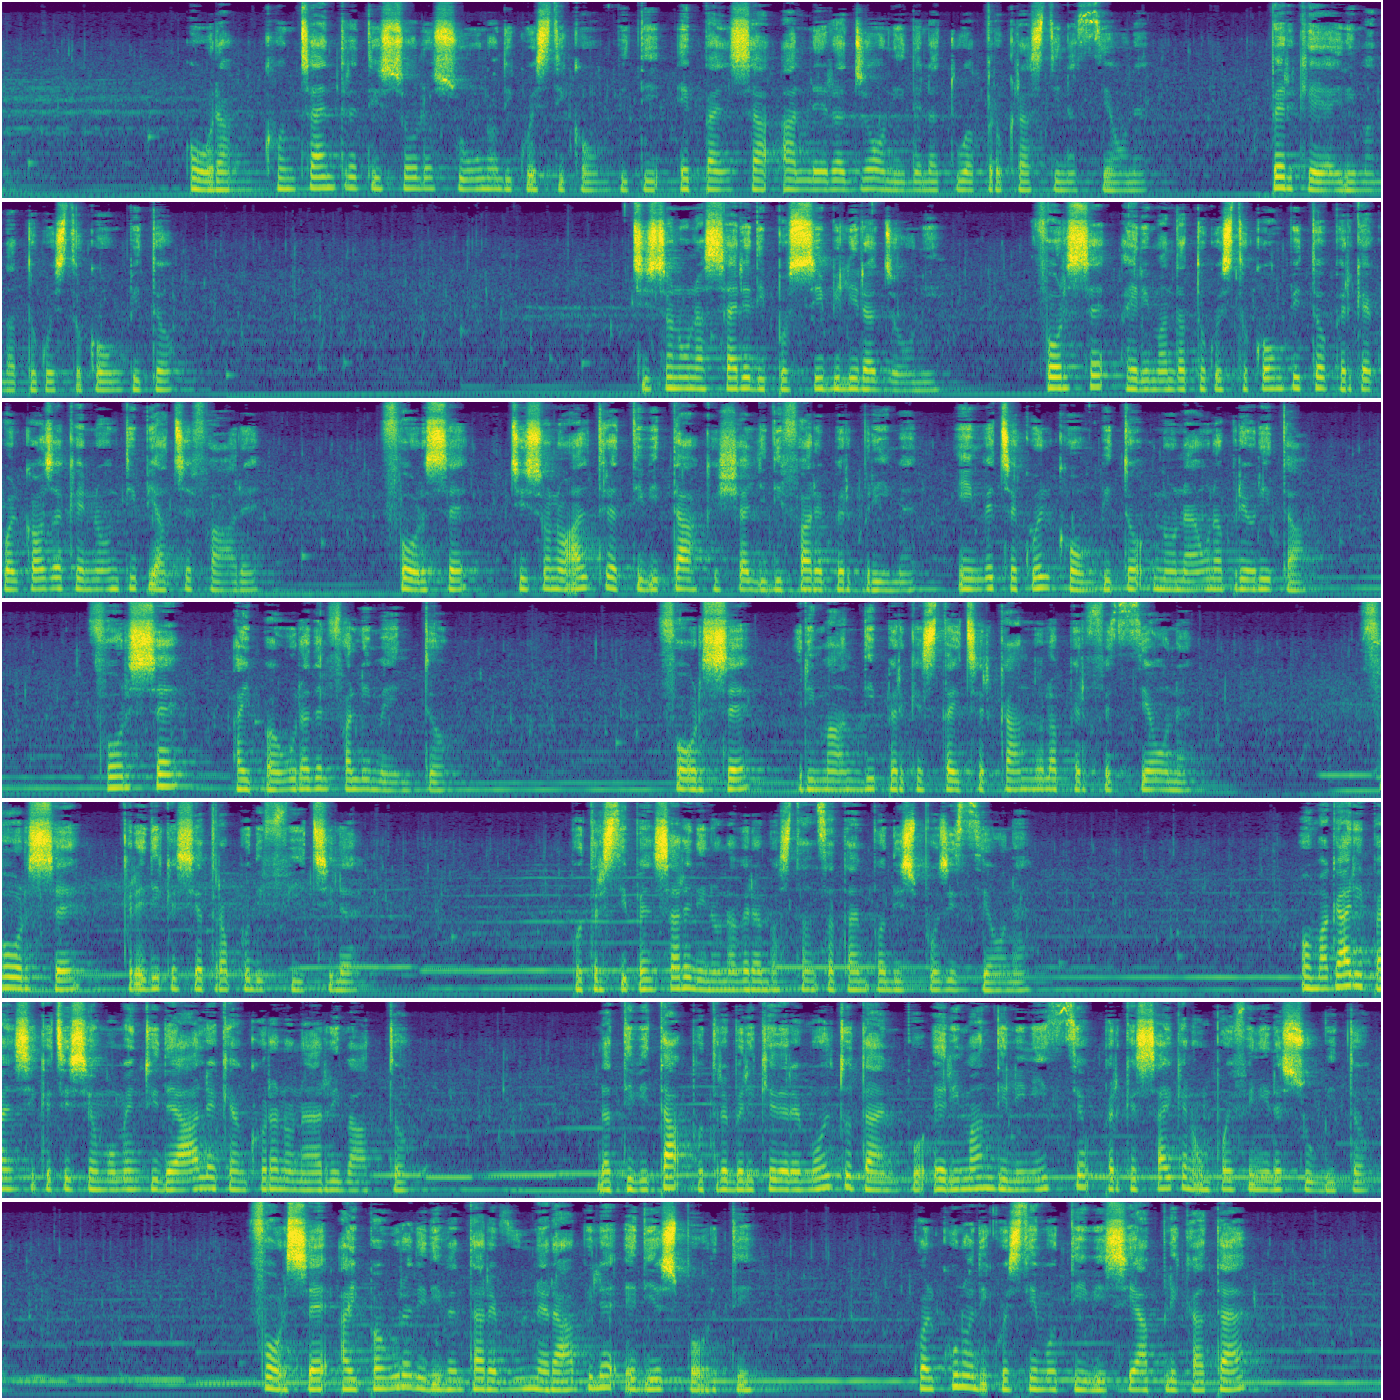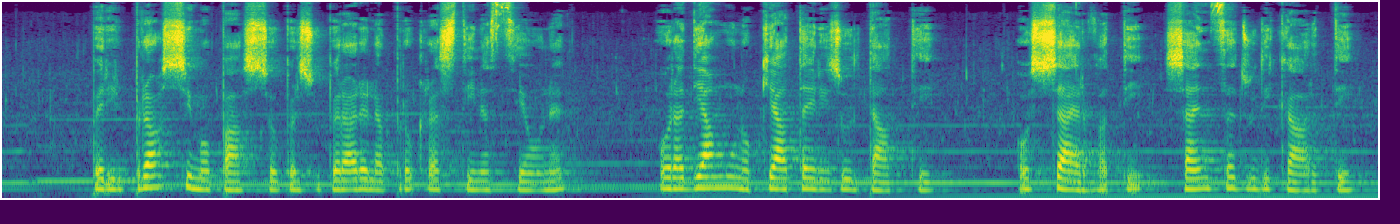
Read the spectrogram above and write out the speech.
Ora concentrati solo su uno di questi compiti e pensa alle ragioni della tua procrastinazione. Perché hai rimandato questo compito? Ci sono una serie di possibili ragioni Forse hai rimandato questo compito perché è qualcosa che non ti piace fare. Forse ci sono altre attività che scegli di fare per prime e invece quel compito non è una priorità. Forse hai paura del fallimento. Forse rimandi perché stai cercando la perfezione. Forse credi che sia troppo difficile potresti pensare di non avere abbastanza tempo a disposizione. O magari pensi che ci sia un momento ideale che ancora non è arrivato. L'attività potrebbe richiedere molto tempo e rimandi l'inizio perché sai che non puoi finire subito. Forse hai paura di diventare vulnerabile e di esporti. Qualcuno di questi motivi si applica a te per il prossimo passo per superare la procrastinazione, ora diamo un'occhiata ai risultati. Osservati senza giudicarti.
